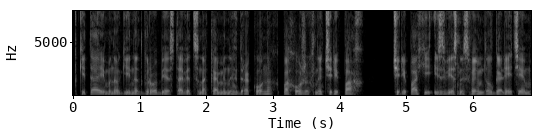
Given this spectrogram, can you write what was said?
В Китае многие надгробия ставятся на каменных драконах, похожих на черепах. Черепахи известны своим долголетием,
